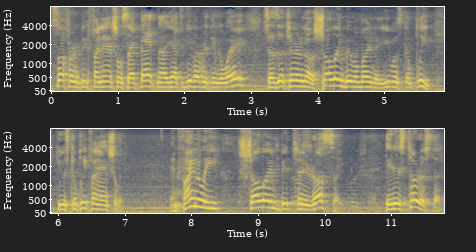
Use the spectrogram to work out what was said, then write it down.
suffered a big financial setback. Now he had to give everything away. Says the Torah, no, Shalom b'mamoinoi. He was complete. He was complete financially. And finally, Shalom b'teirasai. In his Torah study.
